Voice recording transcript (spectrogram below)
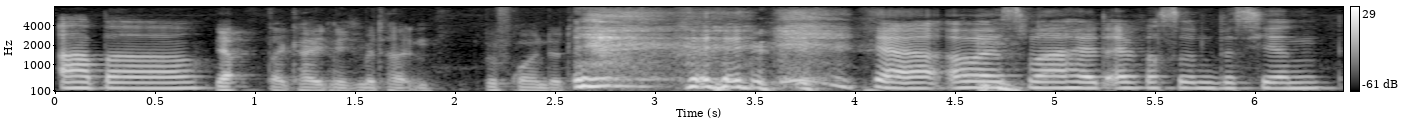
Aber. Ja, da kann ich nicht mithalten. Befreundet. ja, aber es war halt einfach so ein bisschen.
